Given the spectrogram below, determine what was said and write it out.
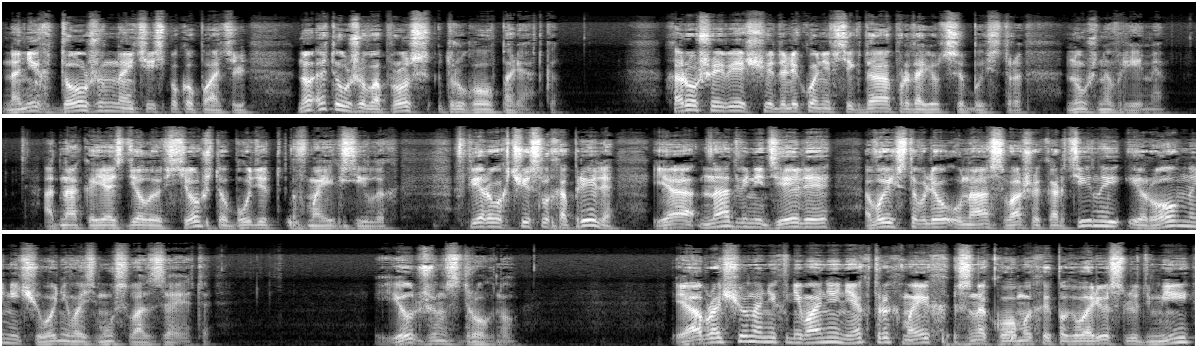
на них должен найтись покупатель, но это уже вопрос другого порядка. Хорошие вещи далеко не всегда продаются быстро, нужно время. Однако я сделаю все, что будет в моих силах. В первых числах апреля я на две недели выставлю у нас ваши картины и ровно ничего не возьму с вас за это. Юджин вздрогнул. Я обращу на них внимание некоторых моих знакомых и поговорю с людьми,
